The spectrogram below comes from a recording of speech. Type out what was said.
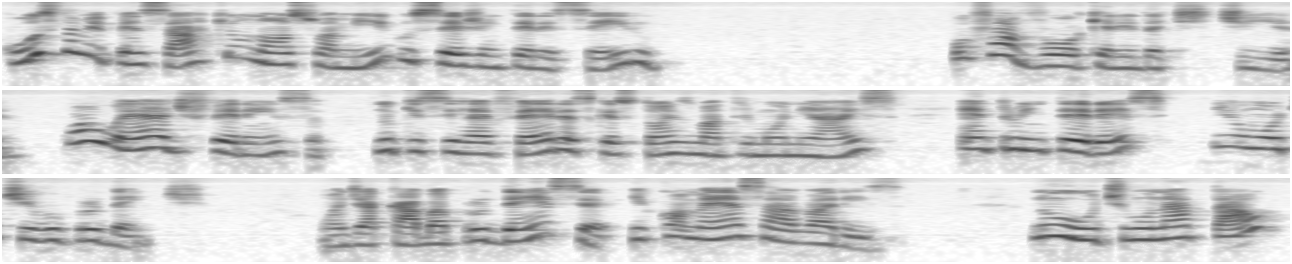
Custa-me pensar que o nosso amigo seja interesseiro. Por favor, querida titia, qual é a diferença no que se refere às questões matrimoniais entre o interesse e o motivo prudente, onde acaba a prudência e começa a avariza. No último Natal,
